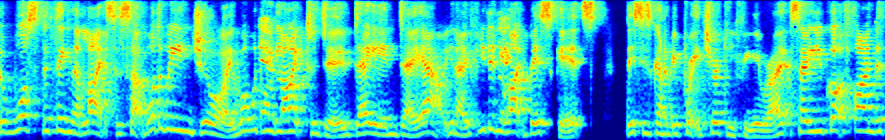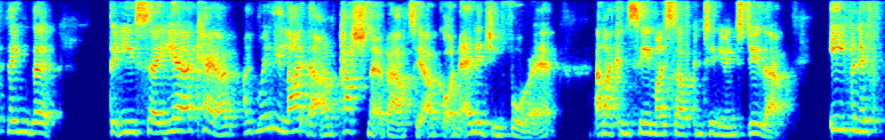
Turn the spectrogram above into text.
But what's the thing that lights us up? What do we enjoy? What would yeah. we like to do day in, day out? You know, if you didn't yeah. like biscuits, this is going to be pretty tricky for you, right? So you've got to find the thing that that you say, yeah, okay, I, I really like that. I'm passionate about it. I've got an energy for it, and I can see myself continuing to do that. Even if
